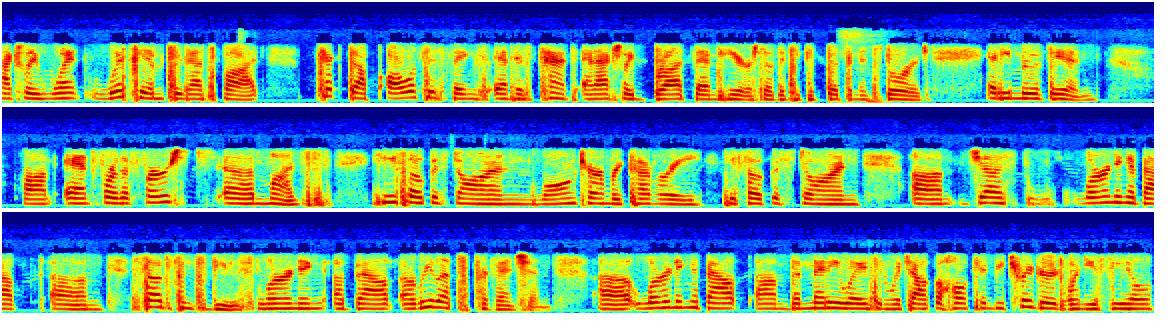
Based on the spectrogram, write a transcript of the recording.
actually went with him to that spot picked up all of his things and his tent and actually brought them here so that he could put them in storage. And he moved in. Um, and for the first uh, months, he focused on long-term recovery. He focused on um, just learning about um, substance abuse, learning about uh, relapse prevention, uh, learning about um, the many ways in which alcohol can be triggered when you feel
